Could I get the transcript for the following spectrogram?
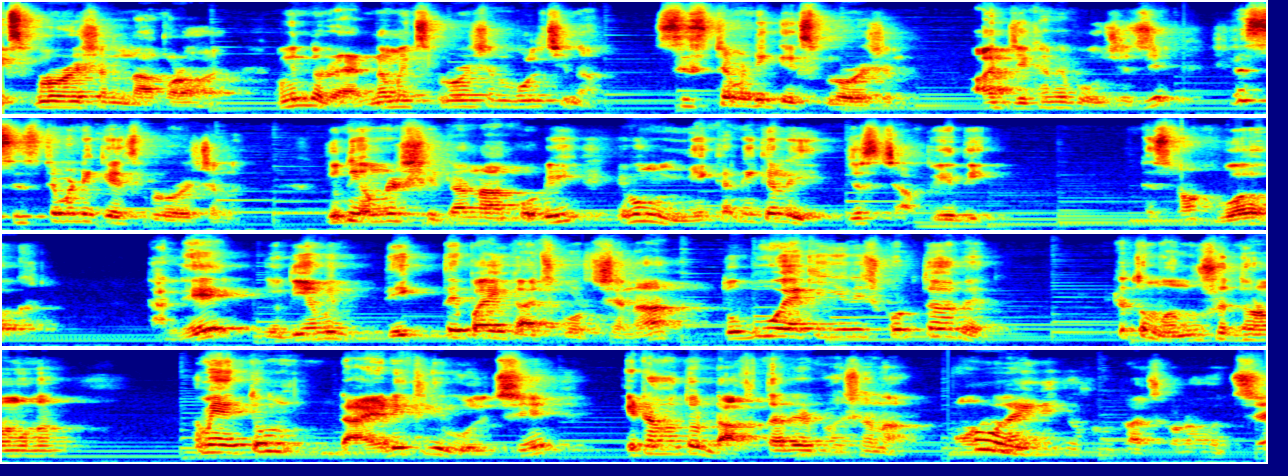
এক্সপ্লোরেশন না করা হয়, আমি কিন্তু র্যান্ডম এক্সপ্লোরেশন বলছি না সিস্টেমেটিক এক্সপ্লোরেশন আজ যেখানে পৌঁছেছে, সেটা সিস্টেমেটিক এক্সপ্লোরেশন যদি আমরা সেটা না করি এবং মেকানিক্যালি জাস্ট চাপিয়ে দিই ইটস নট ওয়ার্ক তাহলে যদি আমি দেখতে পাই কাজ করছে না, তবুও একই জিনিস করতে হবে? এটা তো মানুষের ধর্ম না। আমি একদম ডাইরেক্টলি বলছি এটা হয়তো ডাক্তারের ভাষা না অনলাইনে যখন কাজ করা হচ্ছে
